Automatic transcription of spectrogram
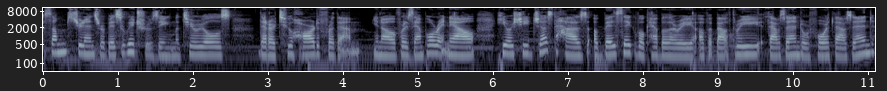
some students are basically choosing materials that are too hard for them. You know, for example, right now, he or she just has a basic vocabulary of about 3,000 or 4,000,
